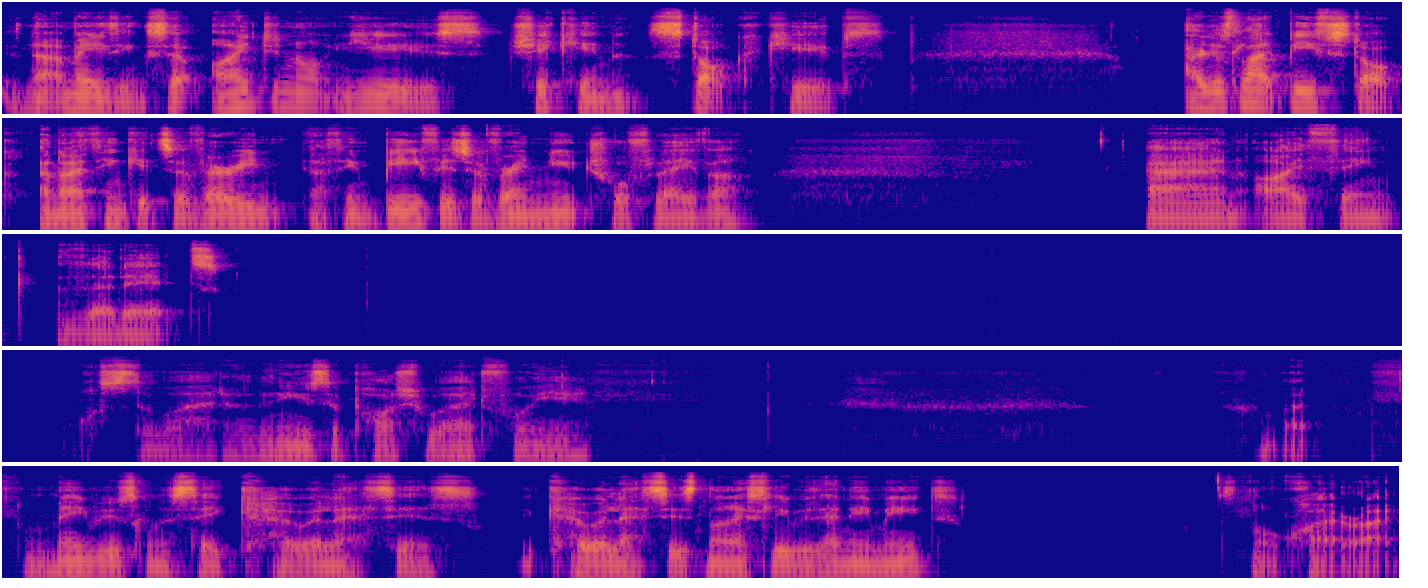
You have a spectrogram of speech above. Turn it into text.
Isn't that amazing? So I do not use chicken stock cubes. I just like beef stock, and I think it's a very, I think beef is a very neutral flavor, and I think that it. What's the word? I'm going to use a posh word for you but maybe I was going to say coalesces. It coalesces nicely with any meat. It's not quite right.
